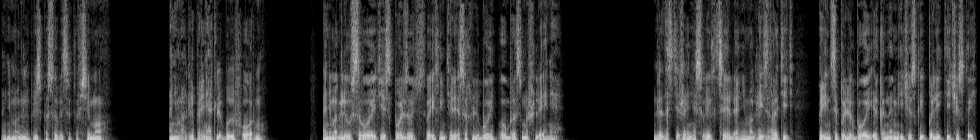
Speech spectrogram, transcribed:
Они могли приспособиться ко всему. Они могли принять любую форму. Они могли усвоить и использовать в своих интересах любой образ мышления. Для достижения своих целей они могли извратить принципы любой экономической, политической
